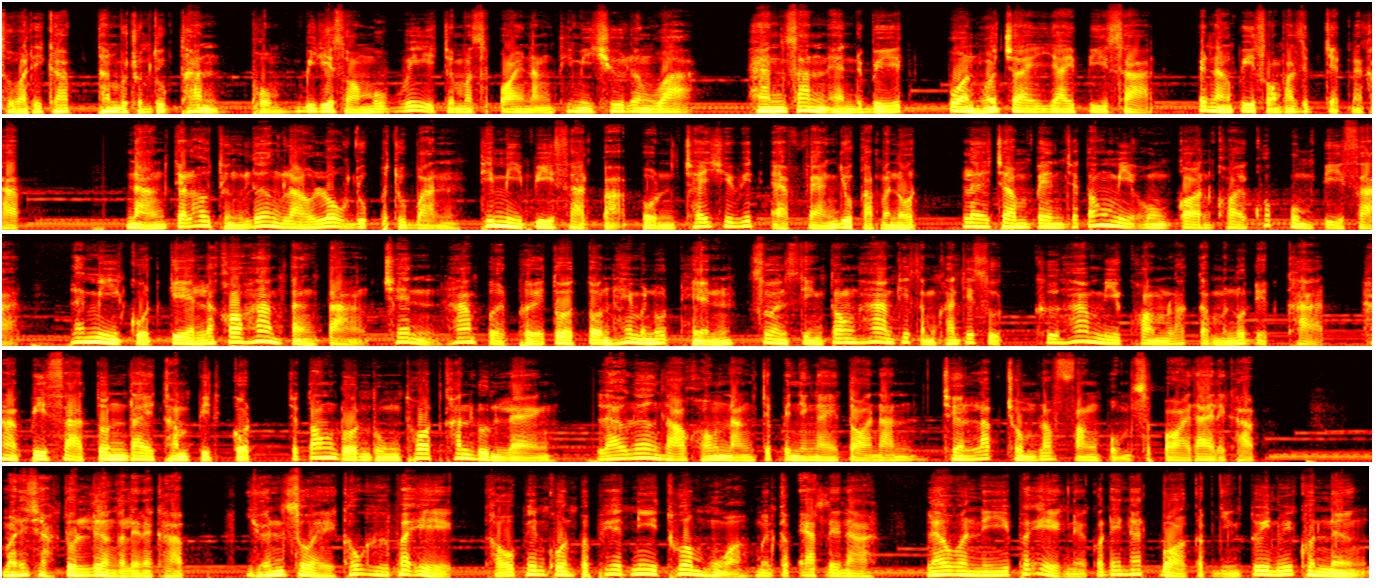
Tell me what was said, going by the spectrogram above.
สวัสดีครับ ท่านผู้ชมทุกท่าน ผม BD2 Movie จะมาสปอยหนังที่มีชื่อเรื่องว่า Hanson and the Beast ป่วนหัวใจยายปีศาจเป็นหนังปี 2017 นะครับ หนังจะเล่าถึงเรื่องราวโลกยุคปัจจุบัน ที่มีปีศาจปะปนใช้ชีวิตแอบแฝงอยู่กับมนุษย์ เลยจำเป็นจะต้องมีองค์กรคอยควบคุมปีศาจและมีกฎเกณฑ์และข้อห้ามต่างๆ เช่น ห้ามเปิดเผยตัวตนให้มนุษย์เห็น ส่วนสิ่งต้องห้ามที่สำคัญที่สุด คือห้ามมีความรักกับมนุษย์เด็ดขาด หากปีศาจตนใดทำผิดกฎจะต้องโดนลงโทษขั้นรุนแรง แล้วเรื่องราวของหนังจะเป็นยังไงต่อนั้น เชิญรับชมรับฟังผมสปอยได้เลยครับ มาที่ฉากต้นเรื่องกันเลยนะครับหยวนสวยเขาคือพระเอก เขาเป็นคนประเภทหนี้ท่วมหัวเหมือนกับแอดเลยนะ แล้ววันนี้พระเอกเนี่ยก็ได้นัดบอดกับหญิงตุ้ยนุ้ยคนหนึ่ง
